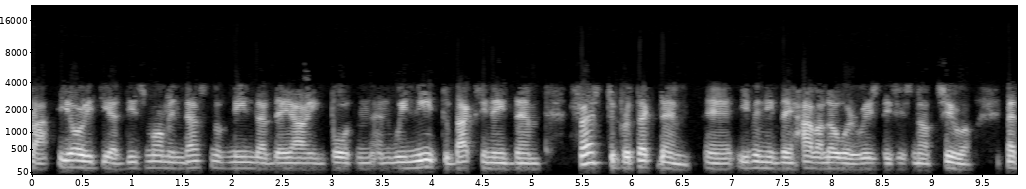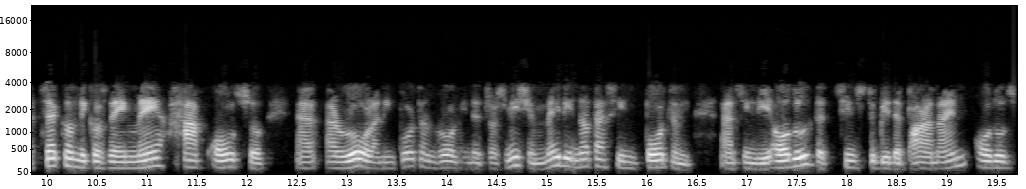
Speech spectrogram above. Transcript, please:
priority at this moment does not mean that they are important and we need to vaccinate them first to protect them, uh, even if they have a lower risk, this is not zero. But second, because they may have also a, a, role, an important role in the transmission, maybe not as important as in the adult, that seems to be the paradigm, adults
